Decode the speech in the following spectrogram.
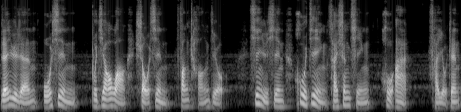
人与人无信。不交往，守信方长久；心与心互敬才生情，互爱才有真。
